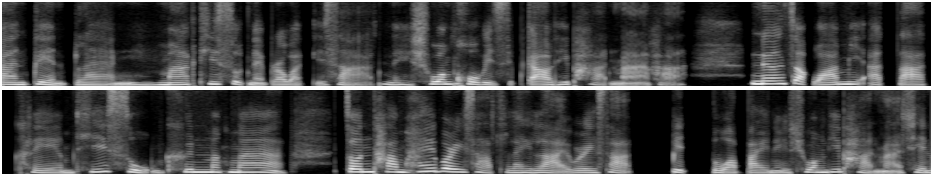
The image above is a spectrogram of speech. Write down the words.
การเปลี่ยนแปลงมากที่สุดในประวัติศาสตร์ ในช่วงโควิด -19 ที่ผ่านมาค่ะ เนื่องจากว่ามีอัตราเคลมที่สูงขึ้นมากๆ จนทำให้บริษัทหลาย ๆ บริษัทปิดตัวไปในช่วงที่ผ่านมาเช่น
